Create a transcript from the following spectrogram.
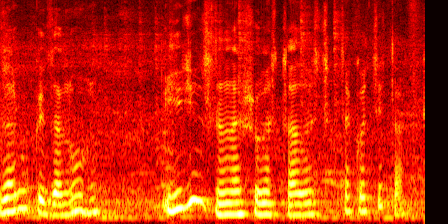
за руки, за ноги. Єдине, що залишилося, так оці тапки.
